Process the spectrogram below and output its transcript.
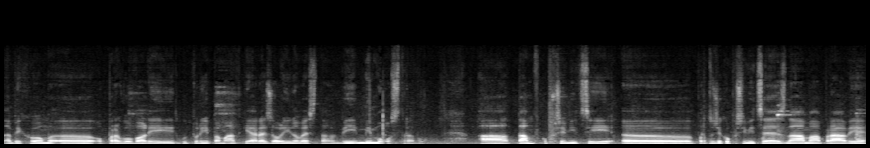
abychom eh, opravovali kulturní památky a realizovali nové stavby mimo Ostravu. A tam v Kopřivnici, eh, protože Kopřivnice je známá právě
